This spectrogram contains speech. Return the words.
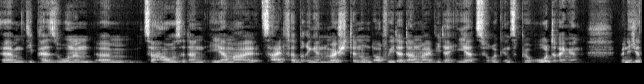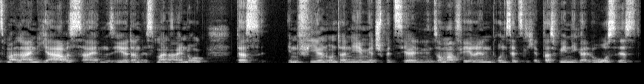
ähm, die Personen ähm, zu Hause dann eher mal Zeit verbringen möchten und auch wieder dann mal wieder eher zurück ins Büro drängen. Wenn ich jetzt mal allein die Jahreszeiten sehe, dann ist mein Eindruck, dass in vielen Unternehmen, jetzt speziell in den Sommerferien, grundsätzlich etwas weniger los ist.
